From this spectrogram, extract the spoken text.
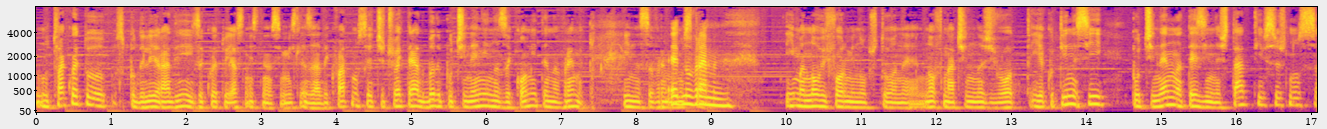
Но това, което сподели Ради и за което аз наистина си мисля за адекватност е, че човек трябва да бъде подчинен и на законите на времето и на съвременността. Едновременно. Има нови форми на общуване, нов начин на живот. И ако ти не си подчинен на тези неща, ти всъщност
